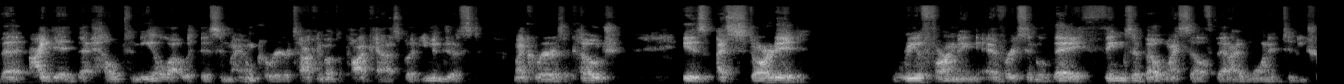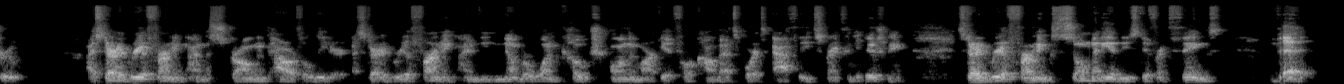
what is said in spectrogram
that I did that helped me a lot with this in my own career, talking about the podcast, but even just my career as a coach, is I started reaffirming every single day things about myself that I wanted to be true. I started reaffirming I'm a strong and powerful leader. I started reaffirming I'm the number one coach on the market for combat sports athletes, strength and conditioning. Started reaffirming so many of these different things that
